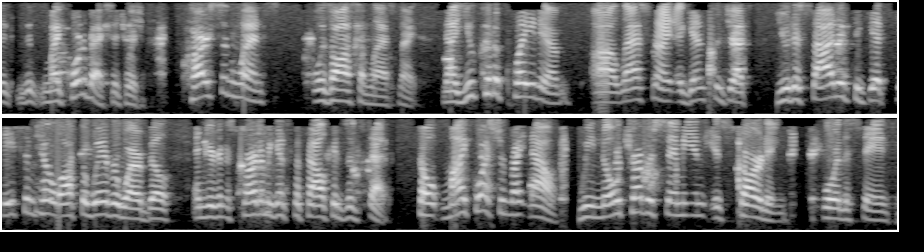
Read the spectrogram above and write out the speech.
the, the, my quarterback situation. Carson Wentz was awesome last night. Now you could have played him uh, last night against the Jets. You decided to get Taysom Hill off the waiver wire, Bill, and you're going to start him against the Falcons instead. So my question right now, we know Trevor Siemian is starting for the Saints.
